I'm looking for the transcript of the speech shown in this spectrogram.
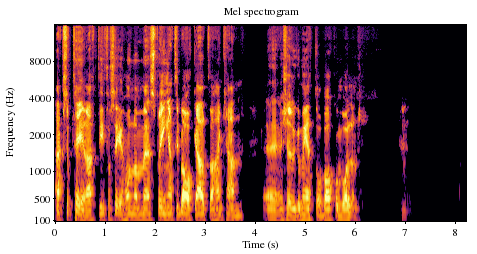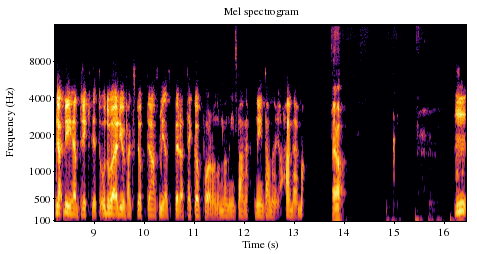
acceptera att vi får se honom eh, springa tillbaka allt vad han kan eh, 20 meter bakom bollen. Ja, det är helt riktigt. Och då är det ju faktiskt upp till hans medspelare att täcka upp för honom när inte han, när inte han, han är hemma. Ja. Mm.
